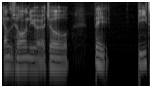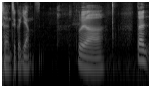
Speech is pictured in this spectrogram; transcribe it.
杨紫琼的女儿就被逼成这个样子。对啊。但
